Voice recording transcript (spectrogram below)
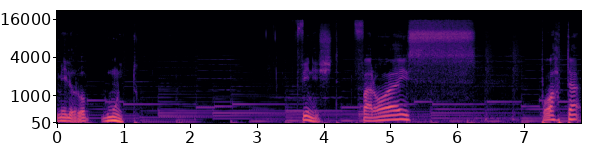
Melhorou muito. Finished. Faróis porta.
